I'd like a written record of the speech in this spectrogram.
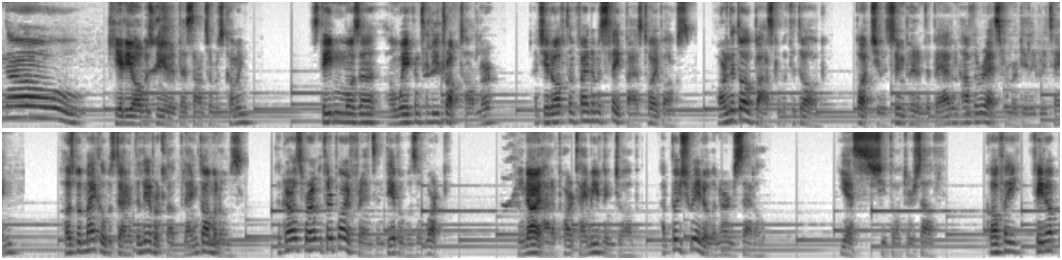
No! Katie always knew that this answer was coming. Stephen was a awake until he dropped toddler, and she had often found him asleep by his toy box, or in the dog basket with the dog, but she would soon put him to bed and have the rest from her daily routine. Husband Michael was down at the Labour Club playing dominoes. The girls were out with their boyfriends and David was at work. He now had a part time evening job at Bush Radio in Ernesettle. Yes, she thought to herself. Coffee, feed up,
